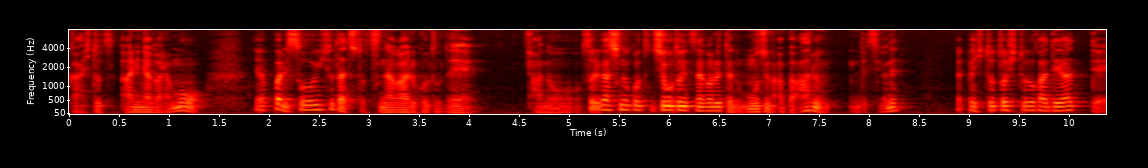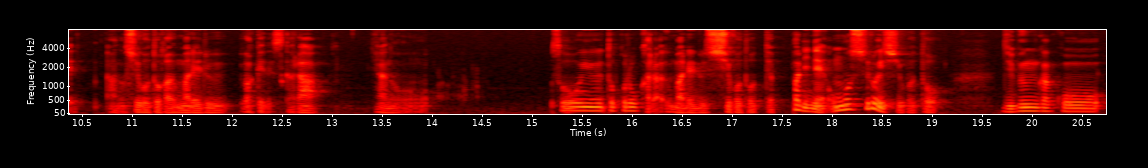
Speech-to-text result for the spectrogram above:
が一つありながらもやっぱりそういう人たちとつながることであのそれが仕事につながるっていうのももちろんやっぱあるんですよね。やっぱり人と人が出会ってあの仕事が生まれるわけですからあのそういうところから生まれる仕事ってやっぱりね面白い仕事自分がこ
